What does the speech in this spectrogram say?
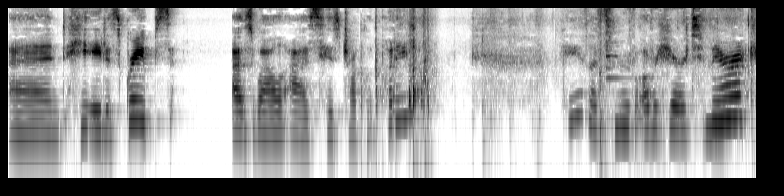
And he ate his grapes as well as his chocolate pudding. Okay, let's move over here to Merrick.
